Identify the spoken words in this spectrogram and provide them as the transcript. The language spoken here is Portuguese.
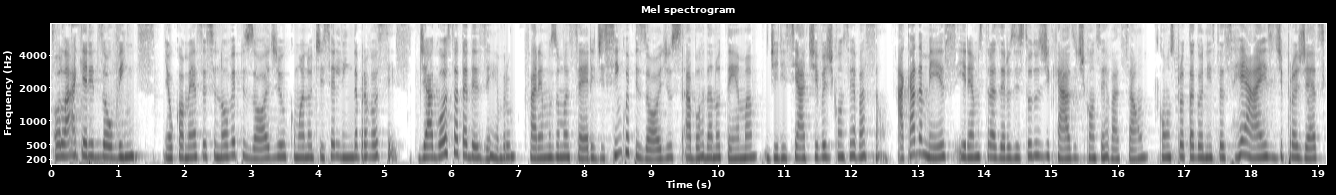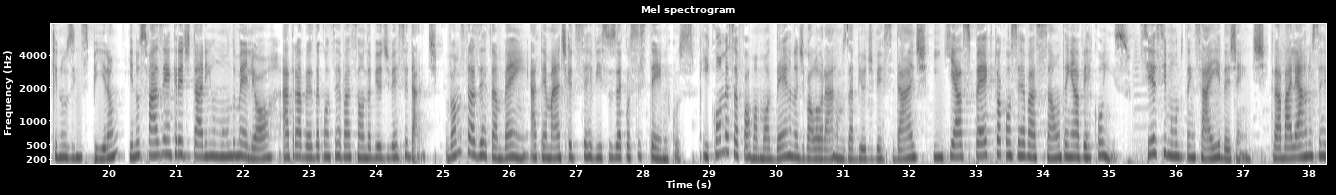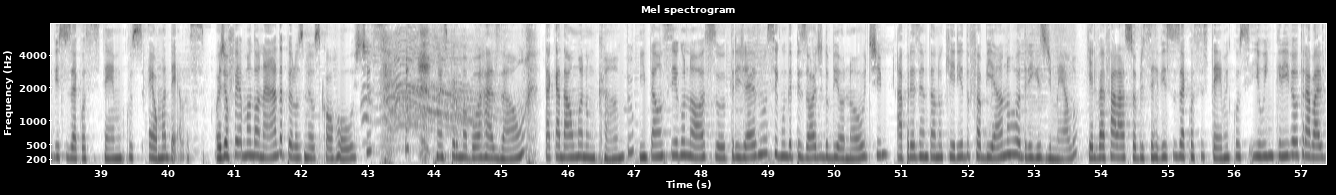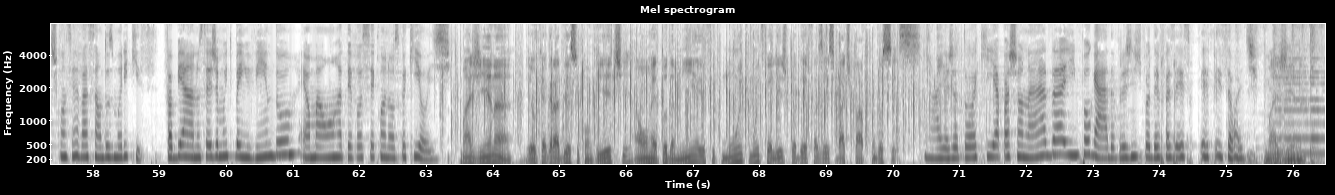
Olá, queridos ouvintes. Eu começo esse novo episódio com uma notícia linda para vocês. De agosto até dezembro, faremos uma série de cinco episódios abordando o tema de iniciativas de conservação. A cada mês, iremos trazer os estudos de caso de conservação com os protagonistas reais de projetos que nos inspiram e nos fazem acreditar em um mundo melhor através da conservação da biodiversidade. Vamos trazer também a temática de serviços ecossistêmicos e como essa forma moderna de valorarmos a biodiversidade biodiversidade em que aspecto a conservação tem a ver com isso. Se esse mundo tem saída, gente, trabalhar nos serviços ecossistêmicos é uma delas. Hoje eu fui abandonada pelos meus co-hosts, mas por uma boa razão. Tá cada uma num canto. Então siga o nosso 32 episódio do Bionote, apresentando o querido Fabiano Rodrigues de Melo, que ele vai falar sobre serviços ecossistêmicos e o incrível trabalho de conservação dos moriquis. Fabiano, seja muito bem-vindo. É uma honra ter você conosco aqui hoje. Imagina, eu que agradeço o convite. A honra é toda minha e eu fico muito, muito feliz de poder fazer esse bate-papo com vocês. Ai, eu já tô aqui apaixonada e empolgada pra gente poder fazer esse episódio. Imagina.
